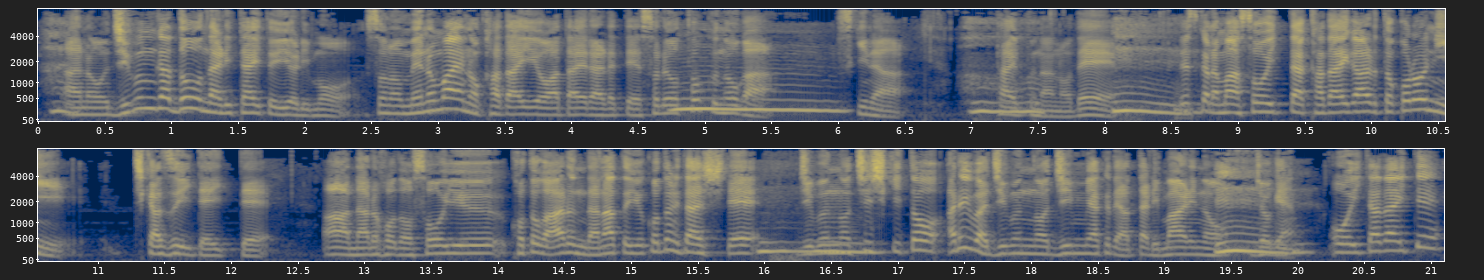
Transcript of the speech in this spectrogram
はい。あの、自分がどうなりたいというよりも、その目の前の課題を与えられて、それを解くのが好きなタイプなのので、ええですからまあそういった課題があるところに近づいていって、ああ、なるほど、そういうことがあるんだなということに対して、うん。自分の知識と、あるいは自分の人脈であったり、周りの助言をいただいて、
